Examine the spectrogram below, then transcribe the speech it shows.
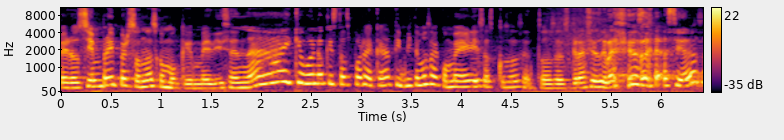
pero siempre hay personas como que me dicen, ay, qué bueno que estás por acá, te invitemos a comer y esas cosas. Entonces, gracias, gracias, gracias.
